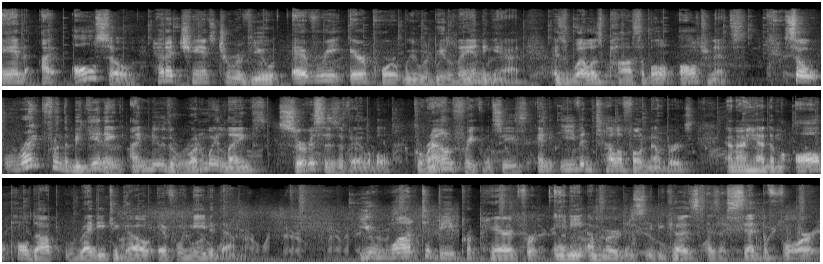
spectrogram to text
and I also had a chance to review every airport we would be landing at, as well as possible alternates. So, right from the beginning, I knew the runway lengths, services available, ground frequencies, and even telephone numbers, and I had them all pulled up ready to go if we needed them. You want to be prepared for any emergency because, as I said before,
